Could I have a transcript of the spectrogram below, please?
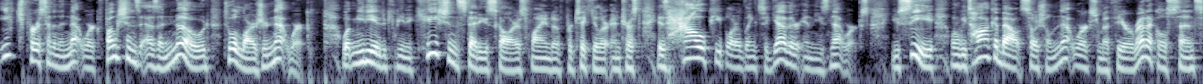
Each person in the network functions as a node to a larger network. What mediated communication studies scholars find of particular interest is how people are linked together in these networks. You see, when we talk about social networks from a theoretical sense,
